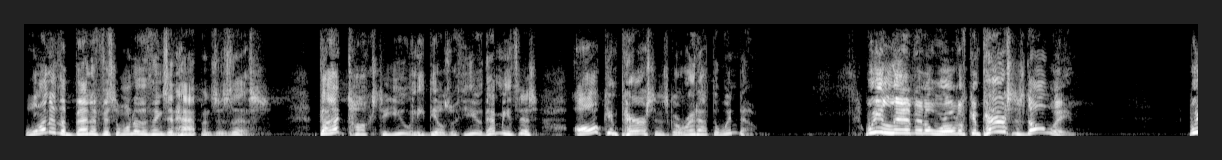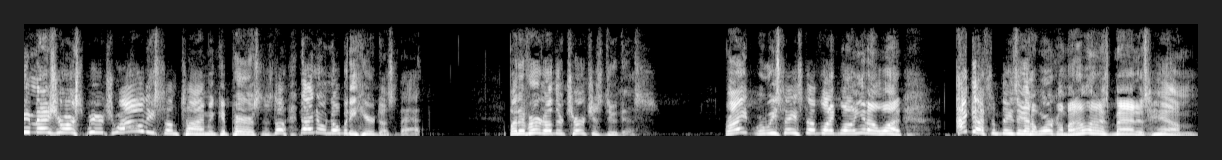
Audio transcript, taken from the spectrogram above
one of the benefits and one of the things that happens is this God talks to you and he deals with you. That means this all comparisons go right out the window. We live in a world of comparisons, don't we? We measure our spirituality sometime in comparisons. Now, I know nobody here does that, but I've heard other churches do this, right? Where we say stuff like, well, you know what? I got some things I got to work on, but I'm not as bad as him.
